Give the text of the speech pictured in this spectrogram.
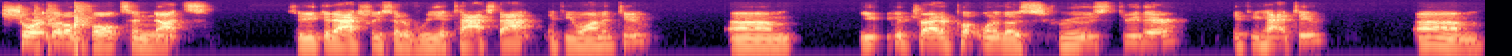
short little bolts and nuts. So you could actually sort of reattach that if you wanted to. Um, you could try to put one of those screws through there if you had to. Um,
